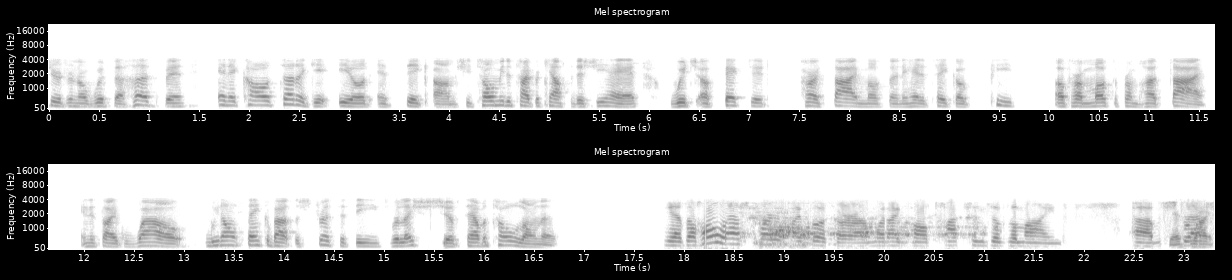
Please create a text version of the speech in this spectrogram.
children are with the husband, and it caused her to get ill and sick. Um, she told me the type of cancer that she had, which affected her thigh muscle, and they had to take a piece of her muscle from her thigh. And it's like, wow, we don't think about the stress that these relationships have a toll on us. Yeah, the whole last part of my book are on what I call toxins of the mind, um, stress right.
